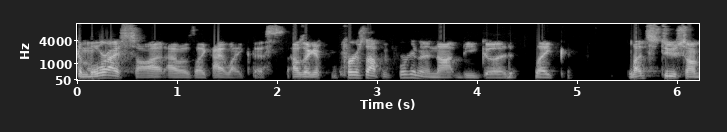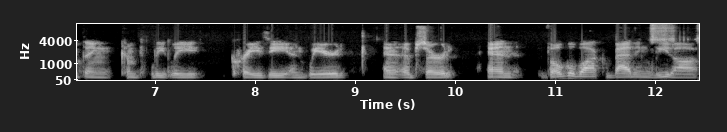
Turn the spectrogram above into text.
the more I saw it, I was like, I like this. I was like, if, first off, if we're going to not be good, like let's do something completely crazy and weird and absurd. And Vogelbach batting leadoff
